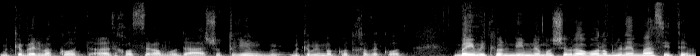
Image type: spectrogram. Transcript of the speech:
מקבל מכות על חוסר עבודה, השוטרים מקבלים מכות חזקות, באים מתלוננים למשה ולאהרון, אומרים להם, מה עשיתם?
